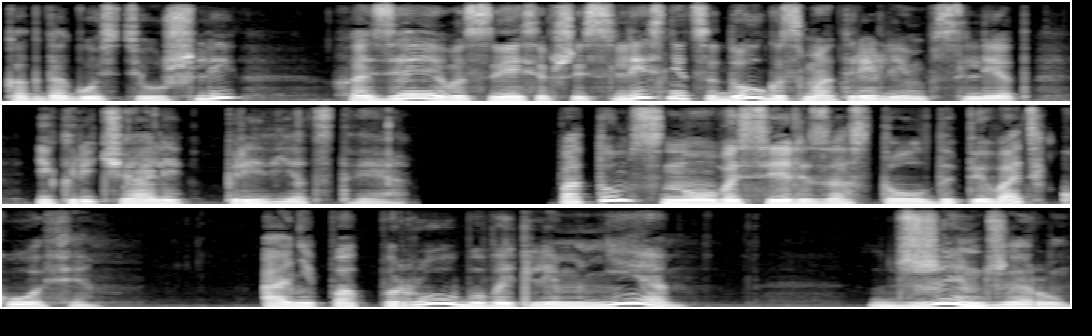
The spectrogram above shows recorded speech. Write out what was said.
Когда гости ушли, хозяева, свесившись с лестницы, долго смотрели им вслед и кричали приветствия. Потом снова сели за стол допивать кофе. А не попробовать ли мне Джинджеру»,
